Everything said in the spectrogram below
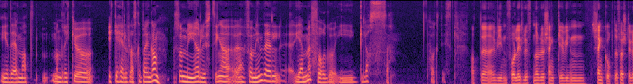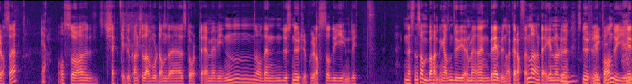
i det med at man drikker jo ikke hele flaska på en gang. Så mye av luftinga eh, for min del hjemme foregår i glasset, faktisk. At uh, vinen får litt luft når du skjenker, vin, skjenker opp det første glasset? Ja. Og så sjekker du kanskje da hvordan det står til med vinen, og den, du snurrer på glasset og du gir den litt nesten samme behandlinga som du gjør med den bredbunna karaffen. da, Når du snurrer litt på den. Du gir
